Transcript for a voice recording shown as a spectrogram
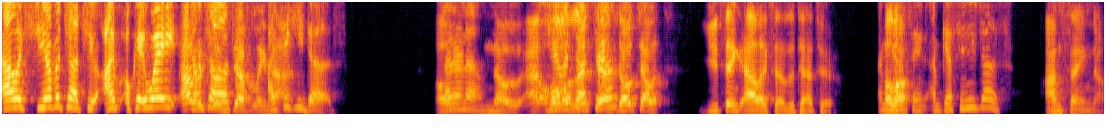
Alex, do you have a tattoo? I'm okay. Wait, Alex don't tell us. definitely not. I think he does. oh, I don't know. No, uh, hold have on. Let's tattoo? guess. Don't tell it. You think Alex has a tattoo? I'm Hold on. guessing. I'm guessing he does. I'm saying no.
